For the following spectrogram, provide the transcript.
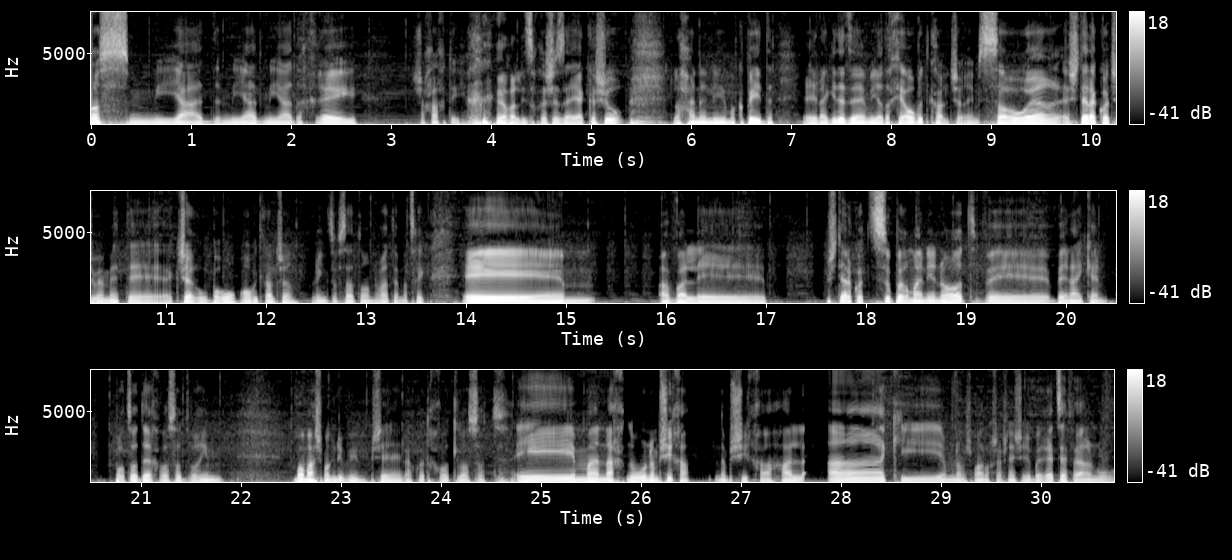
קרונוס, מיד, מיד, מיד אחרי, שכחתי, אבל אני זוכר שזה היה קשור, לכן אני מקפיד אה, להגיד את זה מיד אחרי אורביט קלצ'ר עם סורואר, שתי להקות שבאמת ההקשר הוא ברור, אורביט קלצ'ר, Rings of Saturn, הבנתם? מצחיק. אבל שתי להקות סופר מעניינות, ובעיניי כן, פורצות דרך ועושות דברים ממש מגניבים שלהקות אחרות לא עושות. אם אנחנו נמשיכה, נמשיכה הלאה, כי אמנם שמענו עכשיו שני שירים ברצף, היה לנו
